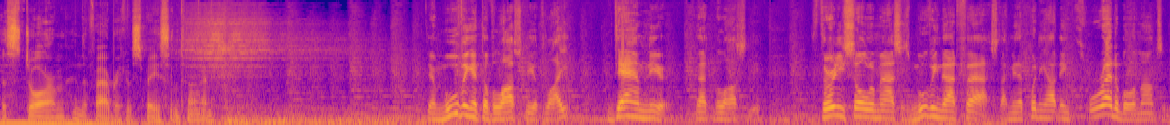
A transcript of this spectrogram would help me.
a storm in the fabric of space and time. They're moving at the velocity of light, damn near that velocity. 30 solar masses moving that fast. I mean, they're putting out incredible amounts of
